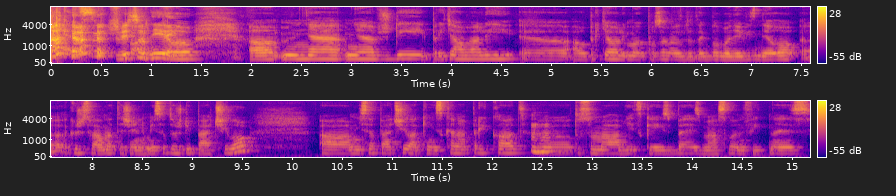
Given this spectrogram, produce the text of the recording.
Vieš čo, nie, lebo uh, mňa, mňa vždy priťahovali, uh, alebo priťahovali moju pozornosť, to tak blbo nevyznelo, uh, akože svalnaté ženy, mi sa to vždy páčilo. A mne sa páčila Kínska napríklad, mm-hmm. to som mala v detskej izbe z Maslen Fitness,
